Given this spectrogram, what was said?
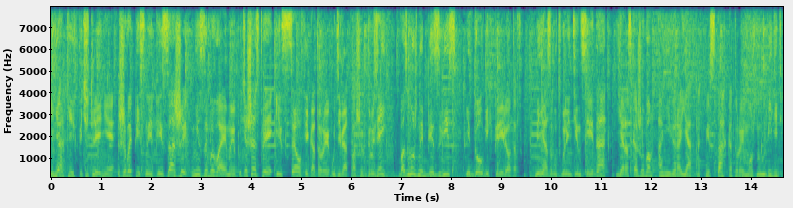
Яркие впечатления, живописные пейзажи, незабываемые путешествия и селфи, которые удивят ваших друзей, возможны без виз и долгих перелетов. Меня зовут Валентин Середа, я расскажу вам о невероятных местах, которые можно увидеть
